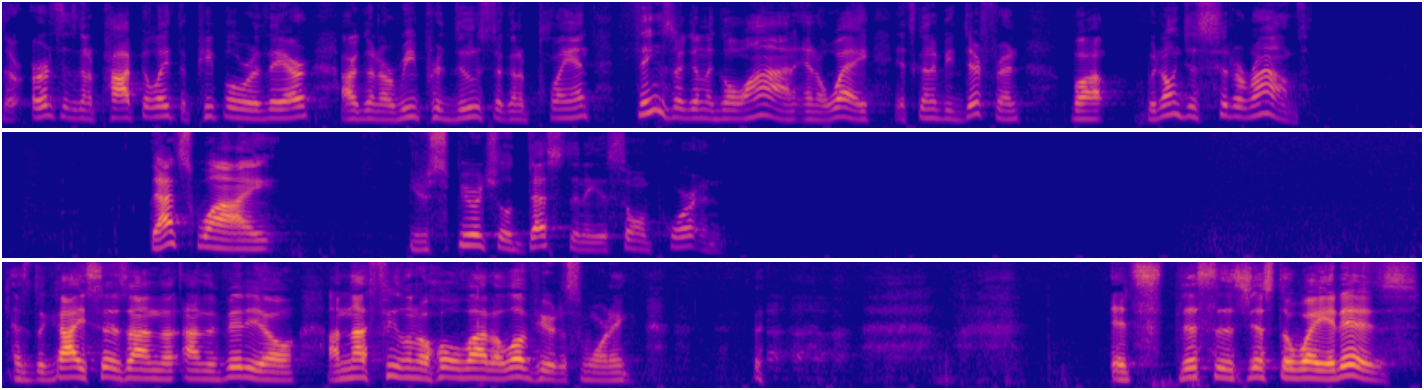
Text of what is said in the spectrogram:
The earth is going to populate. The people who are there are going to reproduce. They're going to plant. Things are going to go on in a way. It's going to be different, but we don't just sit around. That's why your spiritual destiny is so important. as the guy says on the, on the video, I'm not feeling a whole lot of love here this morning. It's, this is just the way it is.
